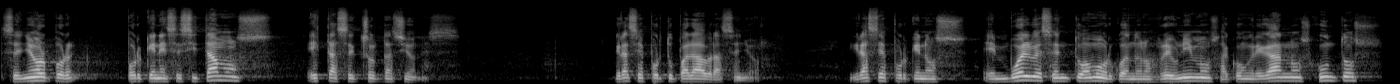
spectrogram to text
Señor, por, porque necesitamos estas exhortaciones. Gracias por tu palabra, Señor. Gracias porque nos envuelves en tu amor cuando nos reunimos a congregarnos juntos.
